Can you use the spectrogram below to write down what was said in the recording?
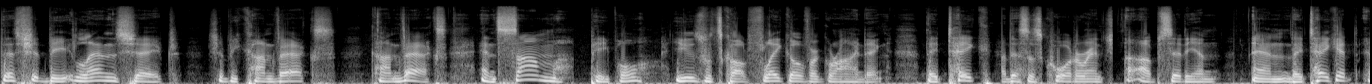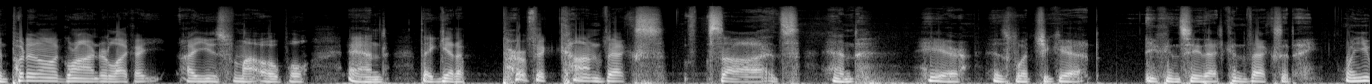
this should be lens shaped, should be convex, convex. And some people use what's called flake over grinding. They take, this is quarter inch uh, obsidian, and they take it and put it on a grinder like I, I use for my opal, and they get a perfect convex sides. And here is what you get. You can see that convexity. When you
